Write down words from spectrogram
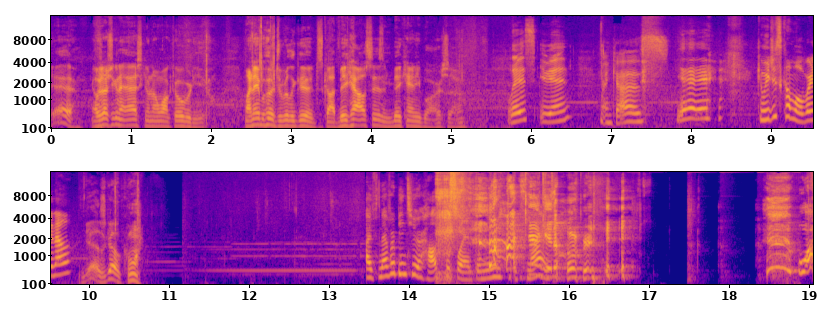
Yeah. I was actually gonna ask you when I walked over to you. My neighborhood's really good. It's got big houses and big candy bars, so Liz, you in? I guess. Yay. Can we just come over now? yeah, let's go. Come on. I've never been to your house before, Anthony. It's nice. Get over it. Why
